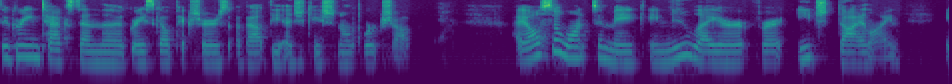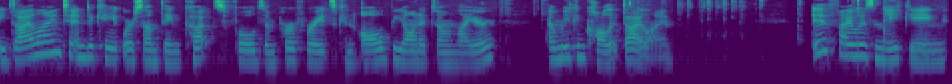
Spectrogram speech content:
the green text and the grayscale pictures about the educational workshop. I also want to make a new layer for each die line. A die line to indicate where something cuts, folds, and perforates can all be on its own layer, and we can call it die line. If I was making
